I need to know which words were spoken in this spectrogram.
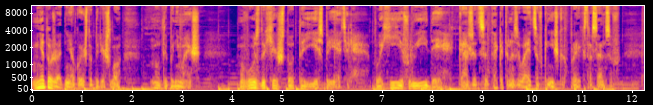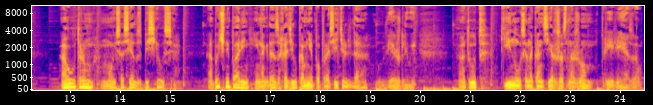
Мне тоже от нее кое-что перешло. Ну, ты понимаешь. В воздухе что-то есть, приятель. Плохие флюиды, кажется, так это называется в книжках про экстрасенсов. А утром мой сосед взбесился. Обычный парень иногда заходил ко мне попросить льда, вежливый. А тут кинулся на консьержа с ножом, прирезал.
